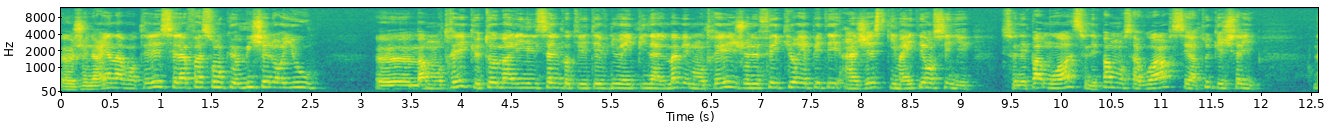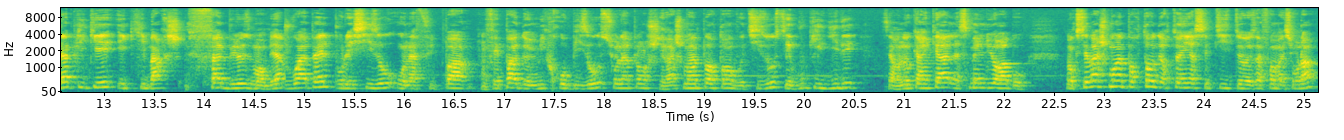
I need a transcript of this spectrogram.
Euh, je n'ai rien inventé, c'est la façon que Michel Oriou euh, m'a montré, que Thomas Nielsen, quand il était venu à Épinal, m'avait montré. Je ne fais que répéter un geste qui m'a été enseigné. Ce n'est pas moi, ce n'est pas mon savoir, c'est un truc que j'essaye d'appliquer et qui marche fabuleusement bien. Je vous rappelle, pour les ciseaux, on n'affûte pas, on ne fait pas de micro biseaux sur la planche. C'est vachement important, votre ciseau, c'est vous qui le guidez. C'est en aucun cas la semelle du rabot. Donc c'est vachement important de retenir ces petites euh, informations-là.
